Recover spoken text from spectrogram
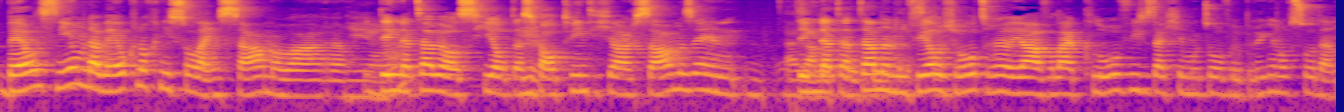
Bij ons niet, omdat wij ook nog niet zo lang samen waren. Ja. Ik denk dat dat wel scheelt. Als je al twintig jaar samen zijn, ik denk dat dat dan een veel grotere ja, voilà, kloof is dat je moet overbruggen of zo. Dan,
